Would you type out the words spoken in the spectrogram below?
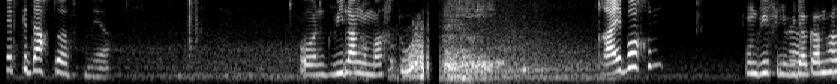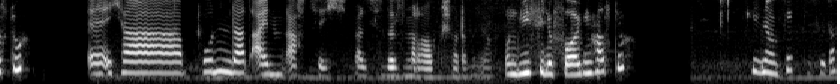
Ich hätte gedacht, du hast mehr. Und wie lange machst du? Drei Wochen? Und wie viele Wiedergaben hast du? Äh, ich habe 181, als ich das letzte Mal drauf geschaut habe. Ja. Und wie viele Folgen hast du? 47, oder?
